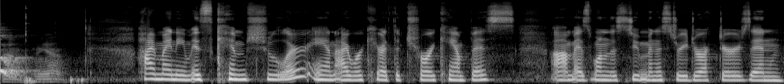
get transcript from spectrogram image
So, yeah. Hi, my name is Kim Schuler, and I work here at the Troy campus um, as one of the student ministry directors. And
